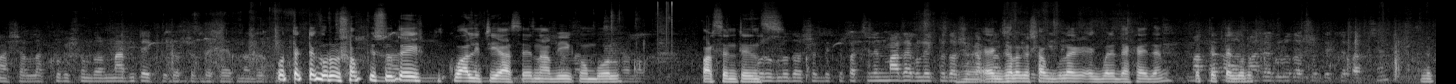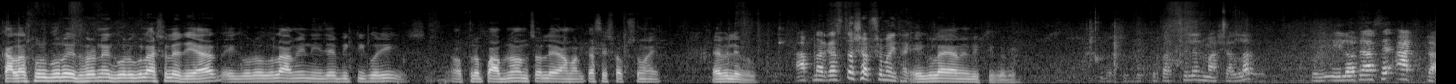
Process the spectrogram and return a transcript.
মাশাল্লাহ খুবই সুন্দর। নাভিটা একটু দর্শক আপনাদের। প্রত্যেকটা গরুর সব কিছুতেই কোয়ালিটি আছে নাভি কম্বল পার্সেন্টেজ গরুগুলো দর্শক দেখতে পাচ্ছিলেন মাজাগুলো একটু দর্শক এক ঝলকে সবগুলা একবারে দেখাই দেন প্রত্যেকটা গরু। মাজাগুলো দর্শক দেখতে পাচ্ছেন। কালারফুল গরু এই ধরনের গরুগুলো আসলে রেয়ার এই গরুগুলো আমি নিজে বিক্রি করি অত্র পাবনা অঞ্চলে আমার কাছে সবসময় অ্যাভেলেবল আপনার কাছে তো সবসময় থাকে। এগুলাই আমি বিক্রি করি। দেখতে পাচ্ছিলেন মাশাল্লাহ তো এই লটে আছে আটটা।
